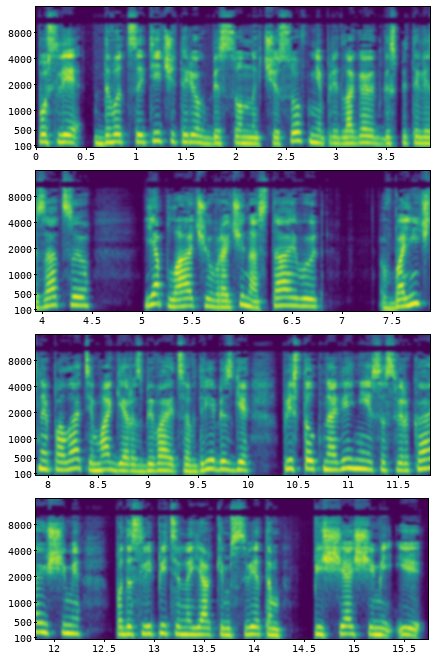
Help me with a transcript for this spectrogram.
После 24 бессонных часов мне предлагают госпитализацию, я плачу, врачи настаивают. В больничной палате магия разбивается в дребезги при столкновении со сверкающими под ослепительно ярким светом пищащими и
